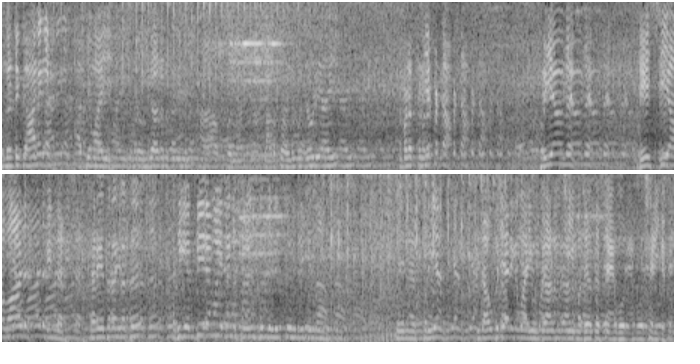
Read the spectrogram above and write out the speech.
എന്നിട്ട് ഗാനങ്ങൾ ആദ്യമായി ഇവിടെ ഉദ്ഘാടനത്തിൽ നടത്തും. അതിന് മുന്നോടിയായി നമ്മുടെ പ്രിയപ്പെട്ട പ്രിയാങ്കൻ ദേശീയ അവാർഡ് വിന്നർ. ചരിത്ര രംഗത്ത് അതിഗംഭീരമായി തന്നെ സാന്നിധ്യം തെളിച്ചുകൊണ്ടിരിക്കുന്ന പിന്നെ പ്രിയൻ ഇത് ഔപചാരികമായി ഉദ്ഘാടനം ചെയ്യും അദ്ദേഹത്തെ സ്നേഹപൂർവം. ക്ഷണിക്കുന്നു.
